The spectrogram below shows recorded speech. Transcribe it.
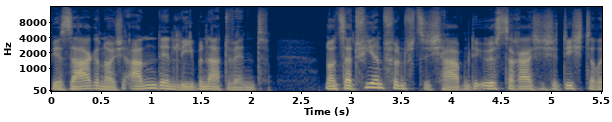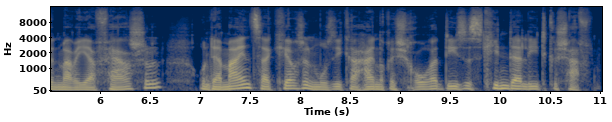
Wir sagen euch an den lieben Advent. 1954 haben die österreichische Dichterin Maria Ferschel und der Mainzer Kirchenmusiker Heinrich Rohr dieses Kinderlied geschaffen.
